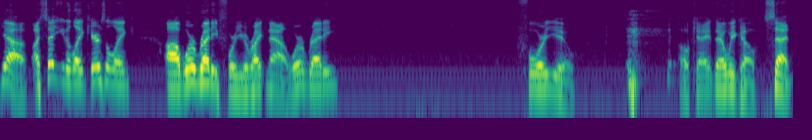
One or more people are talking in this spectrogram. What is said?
yeah, I sent you the link. Here's a link. Uh, we're ready for you right now. We're ready for you. Okay, there we go. Send.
